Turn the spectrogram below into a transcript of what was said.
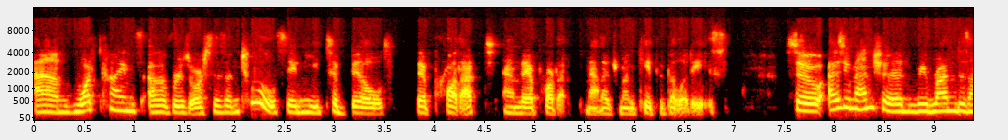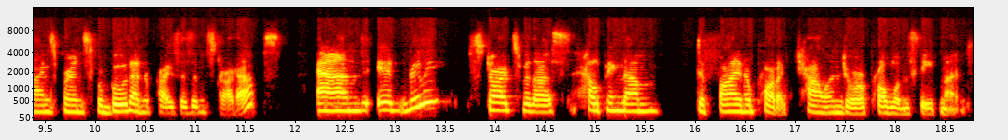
and what kinds of resources and tools they need to build their product and their product management capabilities. So, as you mentioned, we run design sprints for both enterprises and startups. And it really starts with us helping them define a product challenge or a problem statement.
